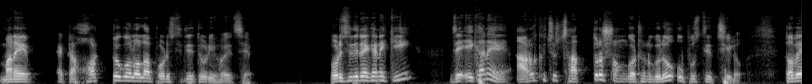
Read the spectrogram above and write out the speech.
মানে একটা হট্টগোললা পরিস্থিতি তৈরি হয়েছে। পরিস্থিতিটা এখানে কি? যে এখানে আরও কিছু ছাত্র সংগঠনগুলো উপস্থিত ছিল। তবে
